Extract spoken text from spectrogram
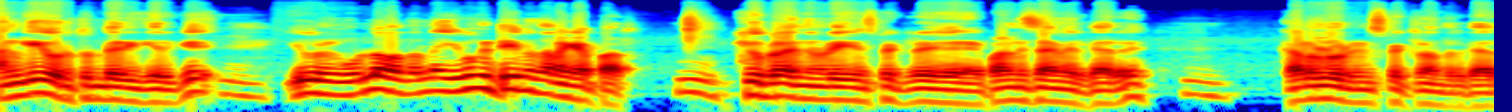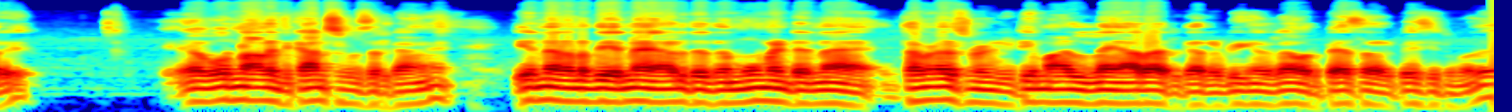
அங்கேயும் ஒரு துண்டறிக்கை இருக்குது ம். இவங்க உள்ளே வந்தோன்னா இவங்க டீம் தானே கேட்பார். கியூ பிராஞ்சினுடைய இன்ஸ்பெக்டர் பழனிசாமி இருக்காரு. கடலூர் இன்ஸ்பெக்டர் வந்திருக்காரு. ஒரு நாலஞ்சு கான்ஸ்டபிள்ஸ் இருக்காங்க. என்ன நடந்தது என்ன அடுத்தது மூமெண்ட் என்ன தமிழரசனுடைய டீம் ஆள்லாம் யாராக இருக்காரு அப்படிங்கிறதெல்லாம் அவர் பேசுறாரு. பேசிட்டு இருக்கும்போது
